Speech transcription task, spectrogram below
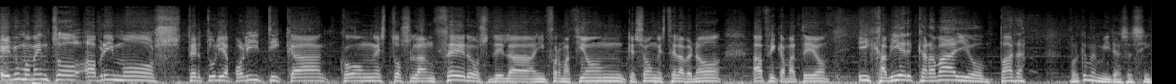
En un momento abrimos tertulia política con estos lanceros de la información que son Estela Benó, África Mateo y Javier Caraballo para... ¿Por qué me miras así?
